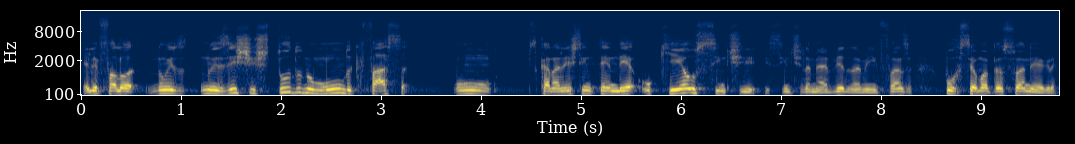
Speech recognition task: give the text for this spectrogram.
Ele falou, não, não existe estudo no mundo que faça um psicanalista entender o que eu senti e senti na minha vida, na minha infância, por ser uma pessoa negra.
